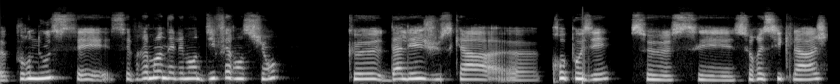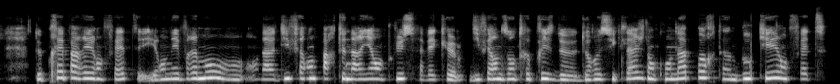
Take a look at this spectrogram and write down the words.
Euh, pour nous, c'est vraiment un élément différenciant que d'aller jusqu'à euh, proposer ce, recyclage, de préparer en fait. Et on est vraiment, on, on a différents partenariats en plus avec euh, différentes entreprises de, de recyclage. Donc on apporte un bouquet en fait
